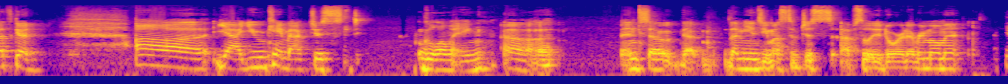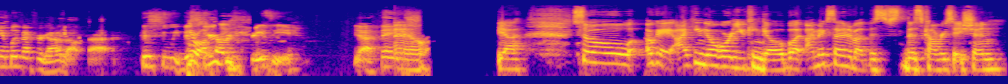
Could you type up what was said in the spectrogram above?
That's good. Uh, yeah, you came back just glowing. Uh, and so that that means you must have just absolutely adored every moment. I can't believe I forgot about that this week this You're year welcome. was crazy yeah thanks I know. Yeah. So, okay, I can go or you can go, but I'm excited about this this conversation.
